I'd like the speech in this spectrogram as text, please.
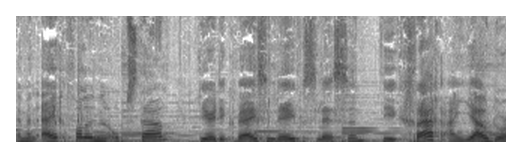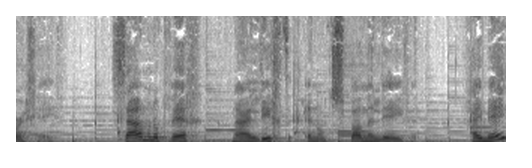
en mijn eigen vallen en opstaan leerde ik wijze levenslessen die ik graag aan jou doorgeef. Samen op weg naar een licht en ontspannen leven. Ga je mee?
